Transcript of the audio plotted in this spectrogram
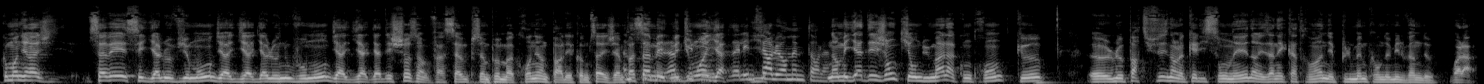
comment dirais-je vous savez, il y a le vieux monde, il y a, le nouveau monde, il y a, des choses. Enfin, c'est un, peu macronien de parler comme ça, et j'aime pas ça, mais, du moins, il y a. Vous allez me faire le en même temps là. Non, mais il y a des gens qui ont du mal à comprendre que euh, le parti socialiste dans lequel ils sont nés dans les années 80 n'est plus le même qu'en 2022. Voilà,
